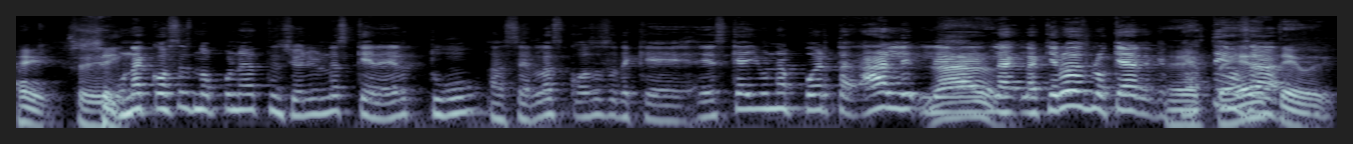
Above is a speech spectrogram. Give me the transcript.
Hey. Sí. Sí. Una cosa es no poner atención y una es querer tú hacer las cosas de que es que hay una puerta. Ah, le- la, la quiero desbloquear. Eh, Espérate, o sea, espérate, güey.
